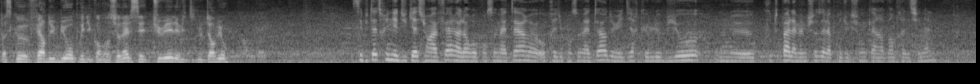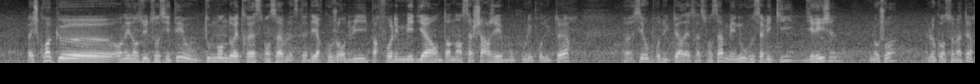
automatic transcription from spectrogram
Parce que faire du bio au prix du conventionnel, c'est tuer les viticulteurs bio. C'est peut-être une éducation à faire alors au consommateur, euh, auprès du consommateur, de lui dire que le bio ne coûte pas la même chose à la production qu'un vin traditionnel? Ben, je crois qu'on euh, est dans une société où tout le monde doit être responsable. C'est-à-dire qu'aujourd'hui, parfois les médias ont tendance à charger beaucoup les producteurs. Euh, c'est aux producteurs d'être responsables, mais nous, vous savez qui dirige nos choix? Le consommateur.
